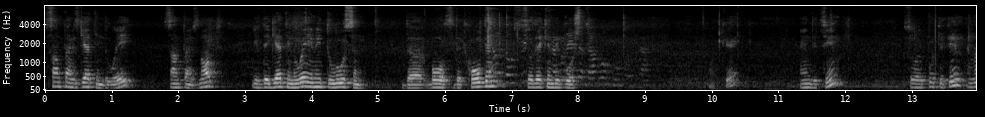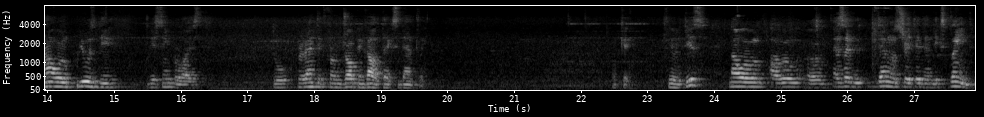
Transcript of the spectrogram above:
sometimes get in the way, sometimes not. If they get in the way, you need to loosen the bolts that hold them so they can be pushed. Okay, and it's in. So I put it in and now I'll use the this improvised to prevent it from dropping out accidentally. Okay, here it is. Now I will, I will uh, as I demonstrated and explained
